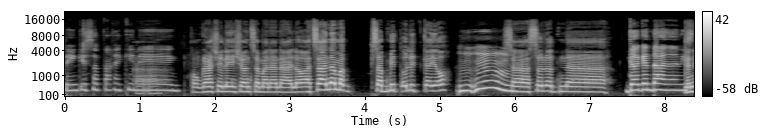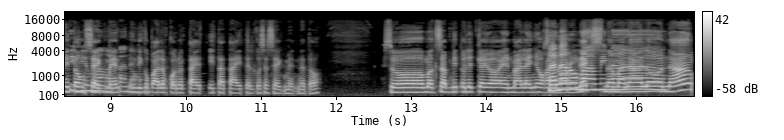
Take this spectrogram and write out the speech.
Thank you sa pakikinig. Congratulations sa mananalo. At sana mag-submit ulit kayo Mm-mm. sa sunod na Gagandahan na ni ganitong Steve yung segment. mga tanong. Hindi ko pa alam kung anong tit- ita-title ko sa segment na to. So, mag-submit ulit kayo and malay nyo kayo Sana ang next na na. manalo ng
